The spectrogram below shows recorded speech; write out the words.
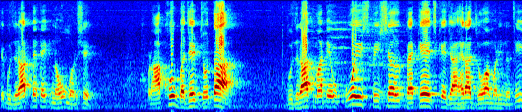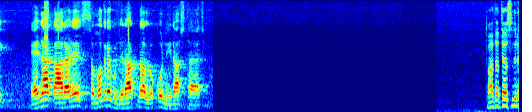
કે ગુજરાતને કંઈક નવું મળશે. પણ આખું બજેટ જોતા ગુજરાત માટે એવું કોઈ સ્પેશિયલ પેકેજ કે જાહેરાત જોવા મળી નથી. એના કારણે સમગ્ર ગુજરાતના લોકો નિરાશ થયા છે. તો આ અત્યાર સુધી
